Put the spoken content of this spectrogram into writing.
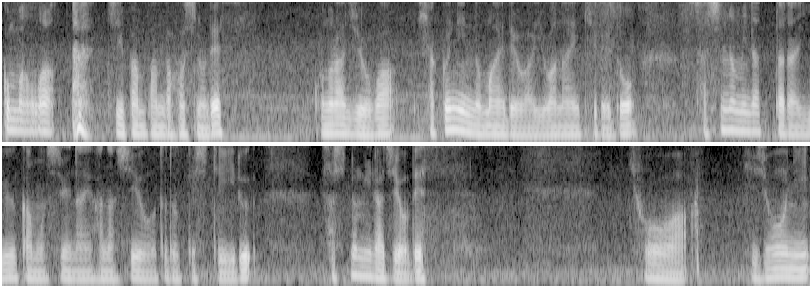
こんばんは。ジーパンパンダ星野です。このラジオは100人の前では言わないけれど差し飲みだったら言うかもしれない話をお届けしている差し飲みラジオです。今日は非常に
